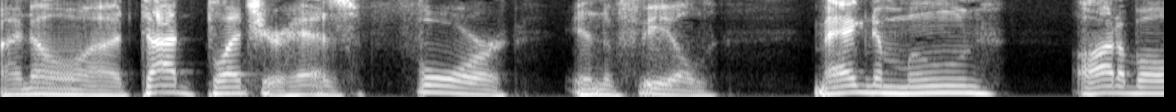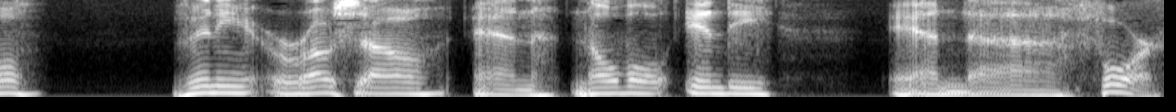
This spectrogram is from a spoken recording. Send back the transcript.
I know uh, Todd Pletcher has four in the field: Magnum Moon, Audible, Vino Rosso, and Noble Indy, and uh, four.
